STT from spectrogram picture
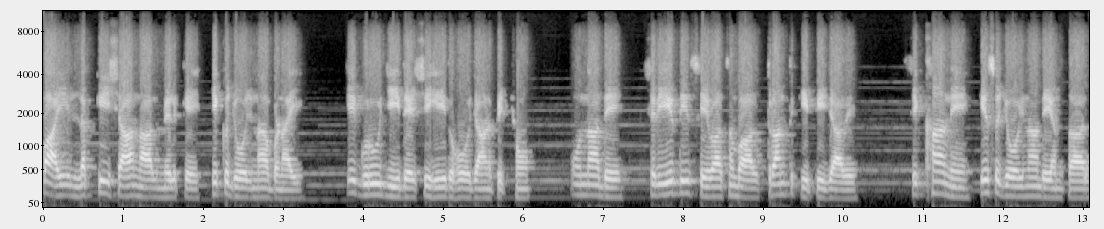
ਭਾਈ ਲੱਕੀ ਸ਼ਾਹ ਨਾਲ ਮਿਲ ਕੇ ਇੱਕ ਯੋਜਨਾ ਬਣਾਈ ਕਿ ਗੁਰੂ ਜੀ ਦੇ ਸ਼ਹੀਦ ਹੋ ਜਾਣ ਪਿੱਛੋਂ ਉਹਨਾਂ ਦੇ ਸਰੀਰ ਦੀ ਸੇਵਾ ਸੰਭਾਲ ਤੁਰੰਤ ਕੀਤੀ ਜਾਵੇ। ਸਿੱਖਾਂ ਨੇ ਇਸ ਯੋਜਨਾ ਦੇ ਅਨੁਸਾਰ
